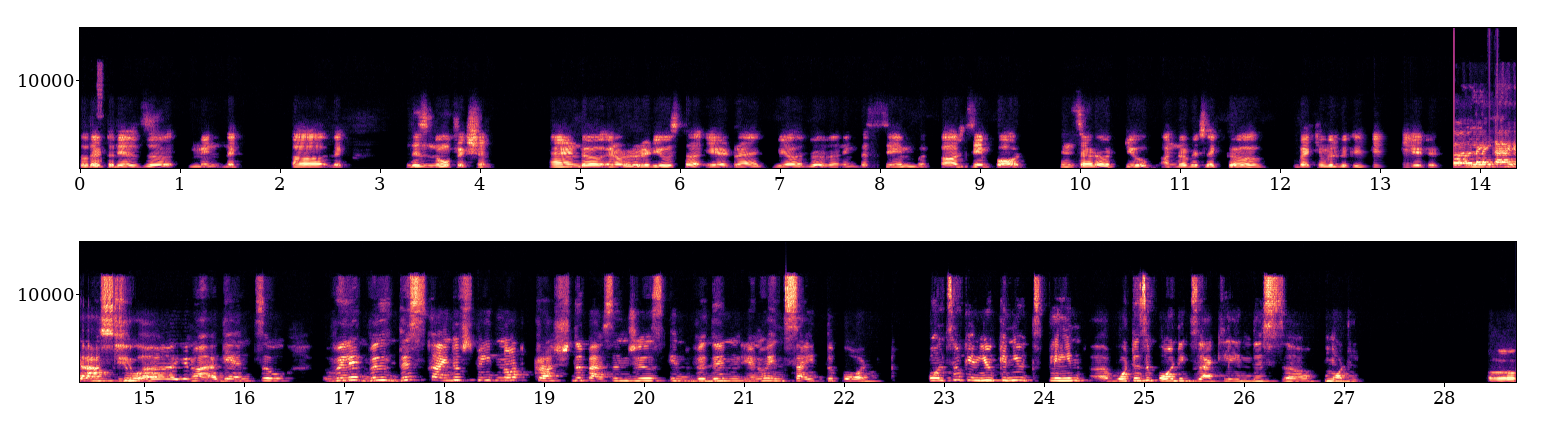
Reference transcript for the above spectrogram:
so that there is a min like uh like there is no friction. And uh, in order to reduce the air drag, we are running the same uh, same pod inside a tube under which like uh, vacuum will be created. Uh, like I asked you, uh, you know, again, so will it will this kind of speed not crush the passengers in within, you know, inside the pod? Also, can you can you explain uh, what is a pod exactly in this uh, model? Uh,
